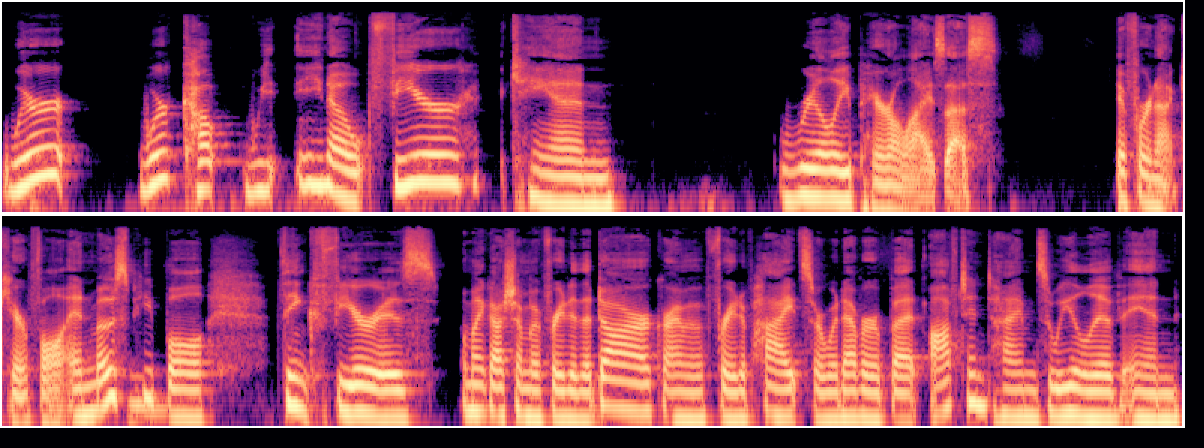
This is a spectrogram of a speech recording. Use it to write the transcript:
we're, we're, we, you know, fear can really paralyze us if we're not careful. And most mm-hmm. people think fear is, oh my gosh, I'm afraid of the dark or I'm afraid of heights or whatever. But oftentimes we live in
